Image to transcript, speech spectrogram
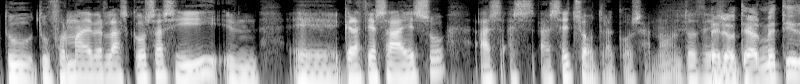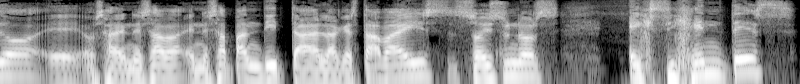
tu, forma de ver las cosas y mm, eh, gracias a eso has, has, hecho otra cosa, ¿no? Entonces... Pero te has metido eh, o sea, en esa, en esa pandita en la que estabais, sois unos exigentes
